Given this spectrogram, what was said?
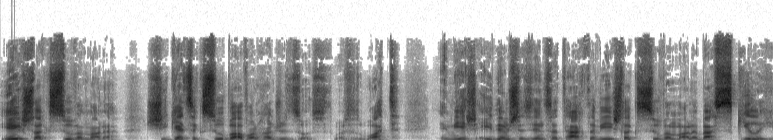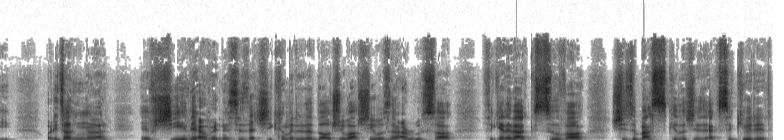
yesh ksuva mana. She gets a ksuva of 100 zuz. The says, what? What are you talking about? If she, there are witnesses that she committed adultery while she was in Arusa, forget about ksuva, she's a baskila, she's executed.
